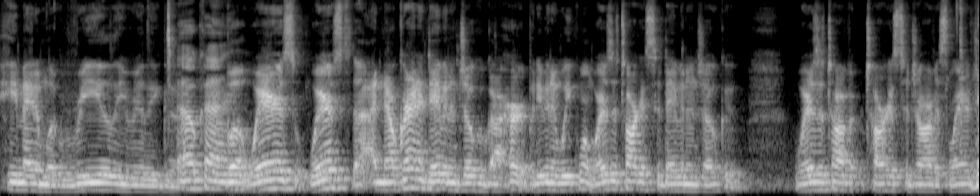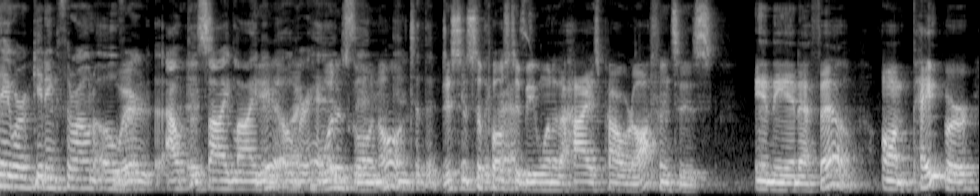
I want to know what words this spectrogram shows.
He made him look really, really good. Okay. But where's where's the, now? Granted, David Njoku got hurt, but even in week one, where's the targets to David Njoku? Where's the tar- targets to Jarvis Landry? they were getting thrown over Where- out the sideline and yeah, like, overhead. what is going on? Into the this is into the supposed to be one of the highest powered offenses in the NFL. On paper,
